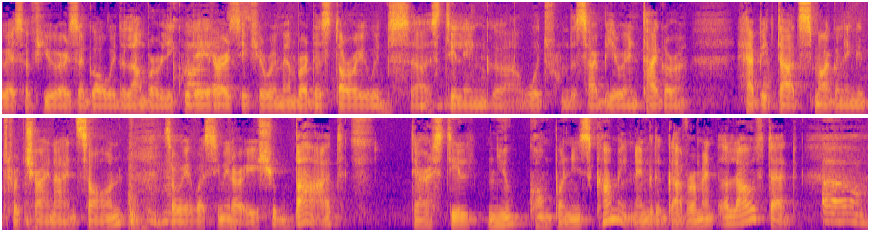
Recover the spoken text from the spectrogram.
U.S. a few years ago with the lumber liquidators, yes. if you remember the story with uh, stealing uh, wood from the Siberian tiger habitat, smuggling it through China, and so on. So we have a similar issue, but there are still new companies coming, and the government allows that. Oh.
